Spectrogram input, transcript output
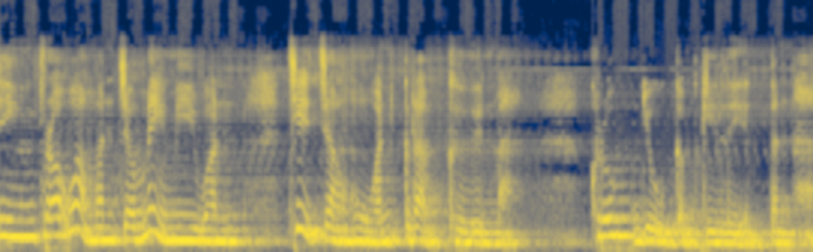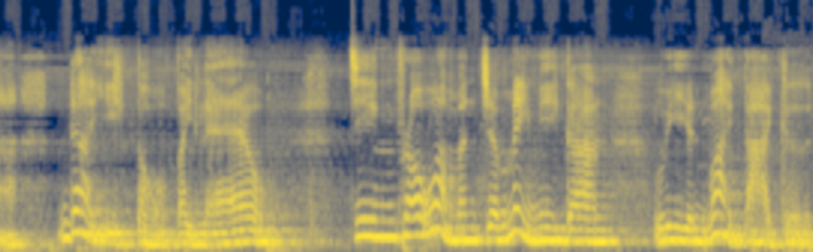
จริงเพราะว่ามันจะไม่มีวันที่จะหวนกลับคืนมา ครุกอยู่กับกิเลสตัณหาได้อีกต่อไปแล้ว จริงเพราะว่ามันจะไม่มีการเวียนว่ายตายเกิด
